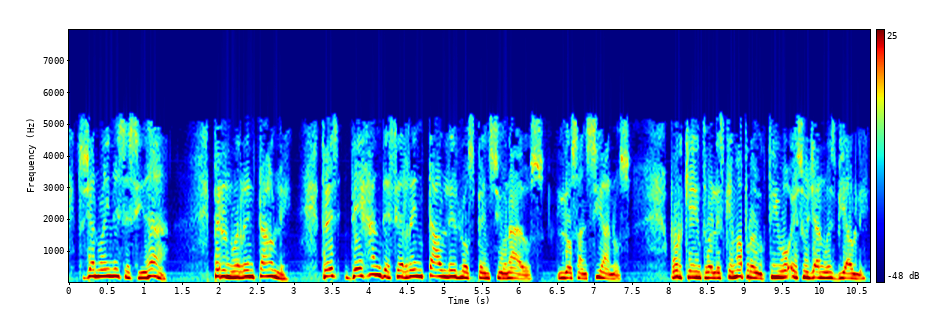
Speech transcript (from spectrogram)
entonces ya no hay necesidad, pero no es rentable. Entonces dejan de ser rentables los pensionados, los ancianos, porque dentro del esquema productivo eso ya no es viable.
